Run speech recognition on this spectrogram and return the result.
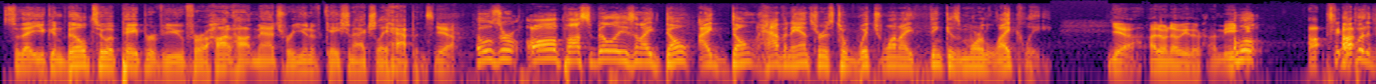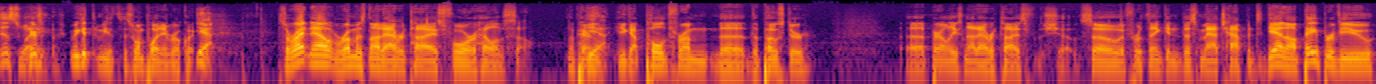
so that you can build to a pay per view for a hot, hot match where unification actually happens. Yeah. Those are all possibilities, and I don't, I don't have an answer as to which one I think is more likely. Yeah, I don't know either. I mean, Well, uh, see, I'll uh, put it this way. we get to this one point in real quick. Yeah. So right now, Roman's not advertised for Hell in a Cell. Apparently, Yeah. he got pulled from the the poster. Uh, apparently, he's not advertised for the show. So if we're thinking this match happens again on pay per view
